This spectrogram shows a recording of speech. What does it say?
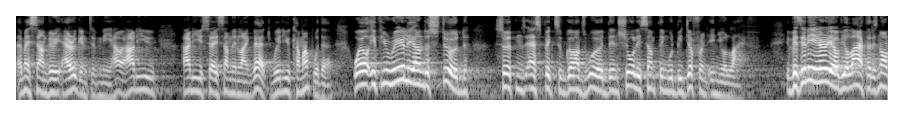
That may sound very arrogant of me. How, how, do you, how do you say something like that? Where do you come up with that? Well, if you really understood certain aspects of God's word, then surely something would be different in your life. If there's any area of your life that is not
